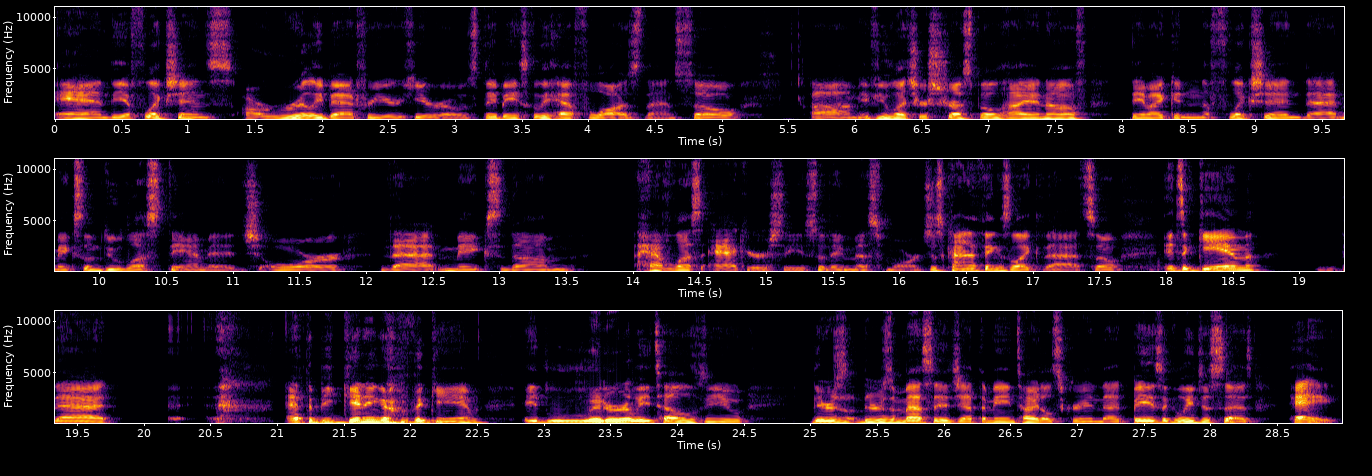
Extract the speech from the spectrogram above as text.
and the afflictions are really bad for your heroes. They basically have flaws then. So um, if you let your stress build high enough, they might get an affliction that makes them do less damage or that makes them have less accuracy so they miss more. Just kind of things like that. So it's a game that at the beginning of the game, it literally tells you there's there's a message at the main title screen that basically just says, "Hey,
